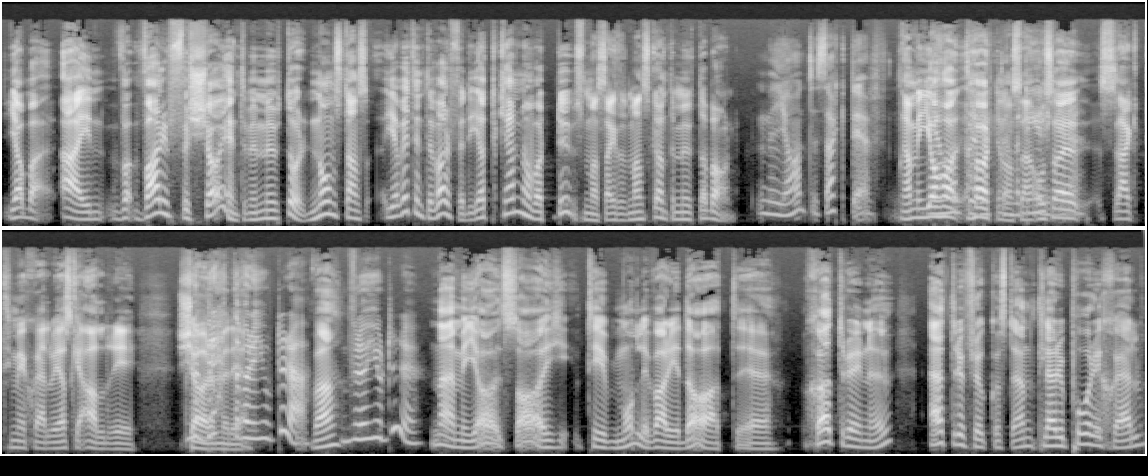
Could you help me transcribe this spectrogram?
jag bara, aj, varför kör jag inte med mutor? Någonstans, jag vet inte varför, det kan ha varit du som har sagt att man ska inte muta barn. Nej, jag har inte sagt det. Ja, men jag, Jag har hört det någonstans och så har jag sagt till mig själv, jag ska aldrig Men köra berätta med det. vad du gjorde då. Va? Vad gjorde du? Nej, men jag sa till Molly varje dag att eh, sköter du dig nu, äter du frukosten, klär du på dig själv,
